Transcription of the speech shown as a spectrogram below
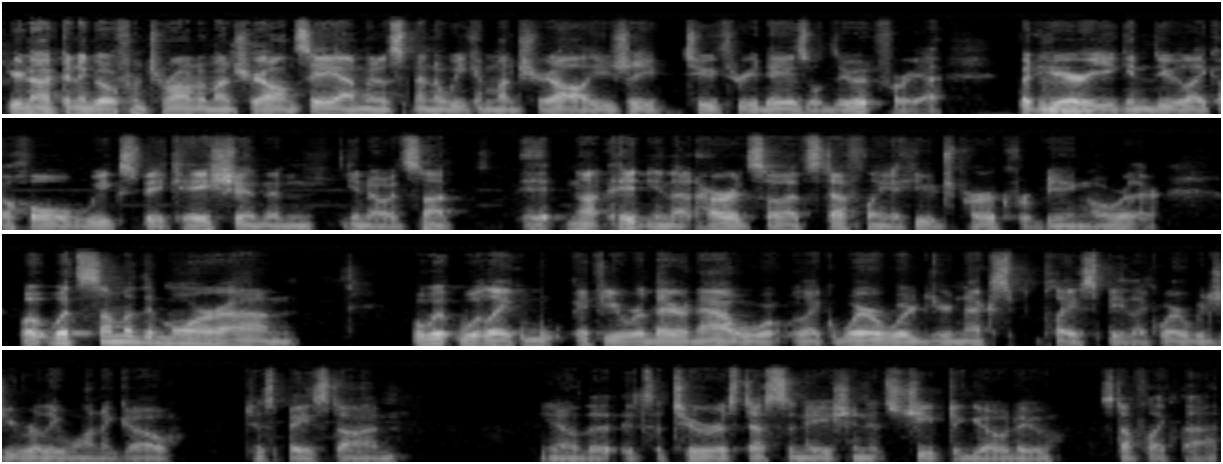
you're not going to go from toronto to montreal and say yeah, i'm going to spend a week in montreal. Usually two three days will do it for you but mm. here you can do like a whole week's vacation and you know it's not hit, not hitting you that hard. So that's definitely a huge perk for being over there. What, what's some of the more um what, what, like if you were there now like where would your next place be? Like where would you really want to go just based on you know the it's a tourist destination it's cheap to go to stuff like that?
